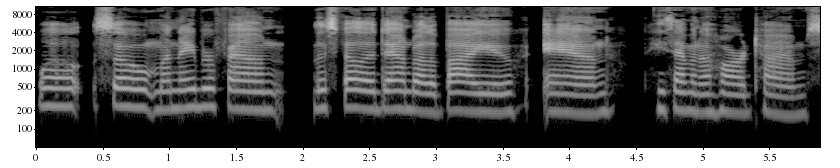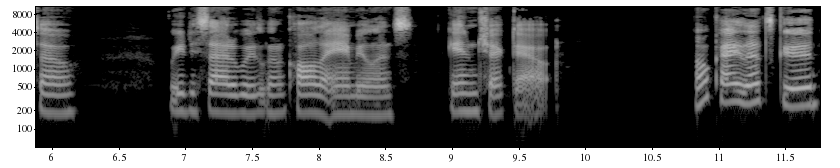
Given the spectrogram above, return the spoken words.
Well, so my neighbor found this fella down by the bayou and he's having a hard time, so we decided we was going to call the ambulance, get him checked out. Okay, that's good.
